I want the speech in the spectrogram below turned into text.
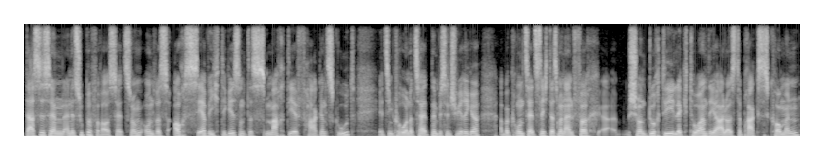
das ist ein, eine super Voraussetzung und was auch sehr wichtig ist, und das macht die FH ganz gut, jetzt in Corona-Zeiten ein bisschen schwieriger, aber grundsätzlich, dass man einfach äh, schon durch die Lektoren, die ja alle aus der Praxis kommen,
